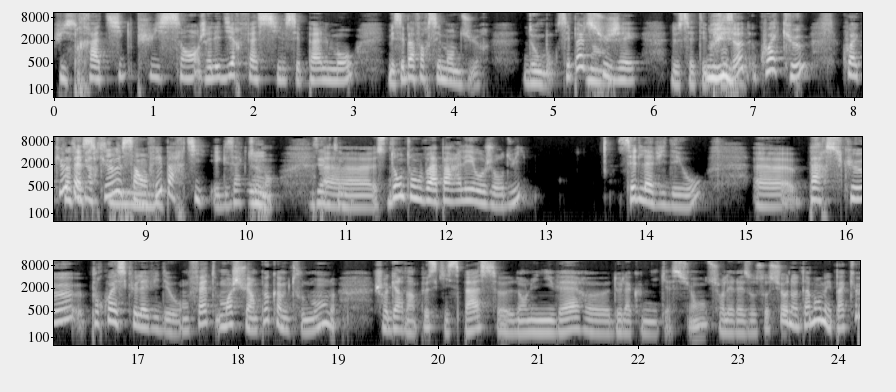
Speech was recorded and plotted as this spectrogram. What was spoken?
Puissant. pratique puissant. J'allais dire facile, c'est pas le mot, mais c'est pas forcément dur. Donc bon, c'est pas le Non. sujet de cet Oui. épisode, quoique quoique Ça parce que ça en mmh. fait partie exactement. Exactement. Euh, ce dont on va parler aujourd'hui, c'est de la vidéo. Euh, parce que pourquoi est-ce que la vidéo? En fait, moi, je suis un peu comme tout le monde. Je regarde un peu ce qui se passe euh, dans l'univers euh, de la communication, sur les réseaux sociaux notamment, mais pas que,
